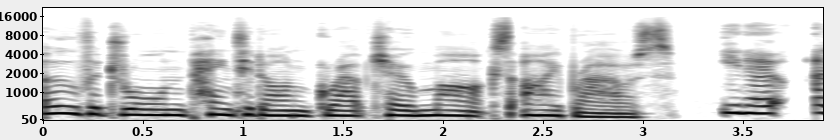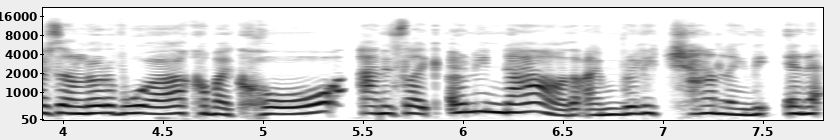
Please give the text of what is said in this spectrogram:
overdrawn, painted on Groucho Marx eyebrows. You know, I've done a lot of work on my core, and it's like only now that I'm really channeling the inner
